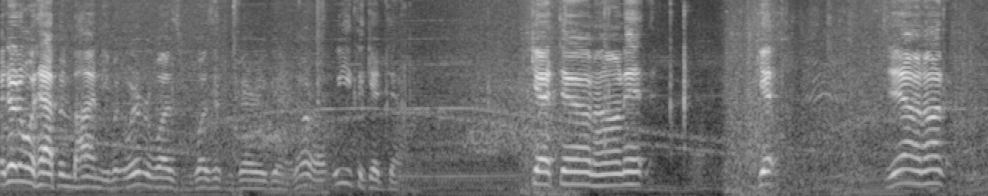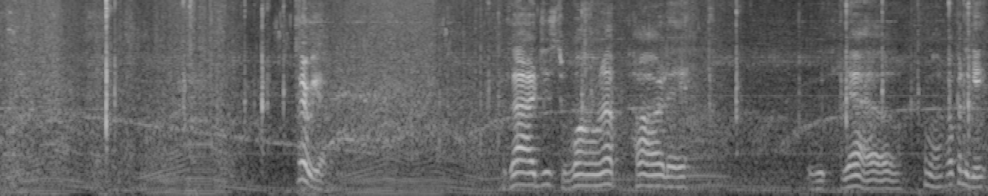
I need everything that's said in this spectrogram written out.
I don't know what happened behind me, but whatever it was wasn't very good. All right, we need to get down. Get down on it. Get down on. There we go. Cause I just wanna party with you. Come on, open the gate.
